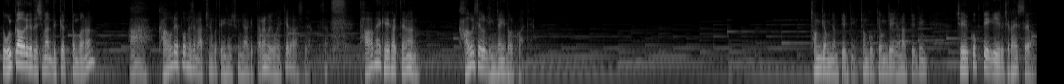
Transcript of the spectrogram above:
그 올가을에 그렇지만 느꼈던 거는 아 가을의 봄에서 맞추는 것도 굉장히 중요하겠다는 걸 이번에 깨달았어요. 그래서 다음에 계획할 때는 가을색을 굉장히 넣을 것 같아요. 정경련 빌딩, 전국경제연합 빌딩 제일 꼭대기를 제가 했어요.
